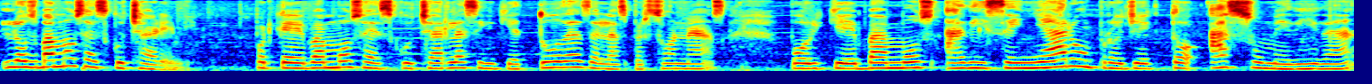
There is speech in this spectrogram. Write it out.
los vamos a escuchar, Emi, porque vamos a escuchar las inquietudes de las personas, porque vamos a diseñar un proyecto a su medida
